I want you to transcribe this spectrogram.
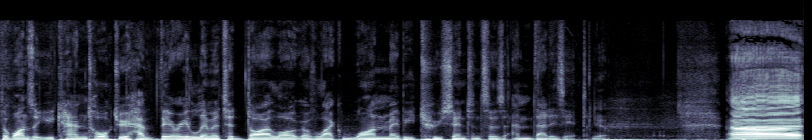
The ones that you can talk to have very limited dialogue of like one, maybe two sentences, and that is it. Uh,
